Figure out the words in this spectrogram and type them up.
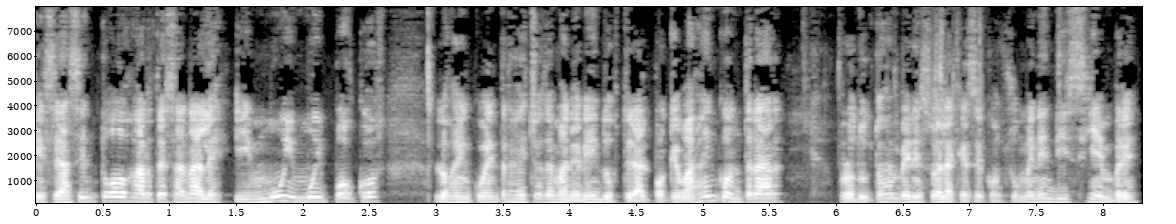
que se hacen todos artesanales y muy muy pocos los encuentras hechos de manera industrial, porque vas a encontrar productos en Venezuela que se consumen en diciembre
